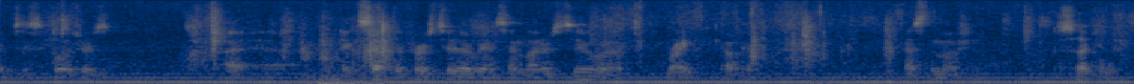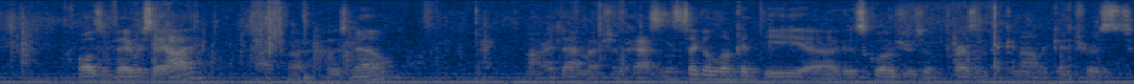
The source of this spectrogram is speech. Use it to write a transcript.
gift disclosures. I, uh, accept the first two that we're gonna send letters to, or? Right. Okay. That's the motion. Second. All those in favor say aye. Aye. Opposed, no? All right, that motion passes. Let's take a look at the uh, disclosures of present economic interest.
